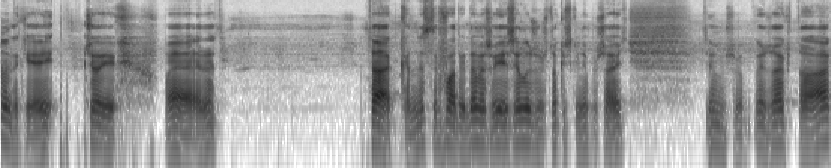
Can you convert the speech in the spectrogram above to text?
Отакий. Чоловік вперед. Так, Нестер Фат відомий своєю силою жорстокістю не пишають тим, що козак, так,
